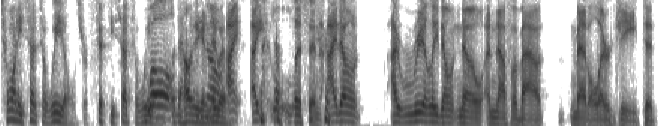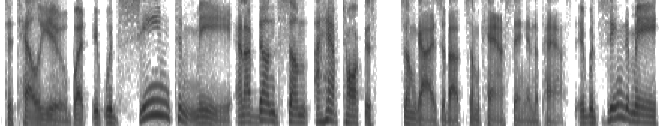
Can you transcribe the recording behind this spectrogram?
twenty sets of wheels or fifty sets of wheels. Well, what the hell are you you going to do with? it? I, I listen. I don't. I really don't know enough about metallurgy to to tell you, but it would seem to me, and I've done some. I have talked to some guys about some casting in the past. It would seem to me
